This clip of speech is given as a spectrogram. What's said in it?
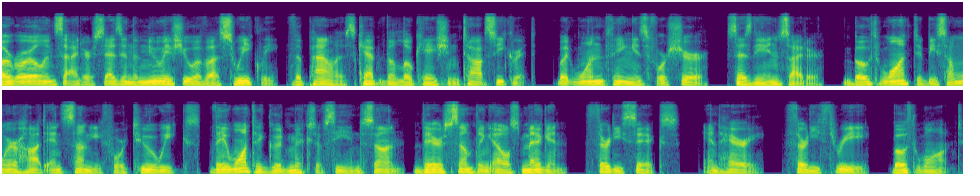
A royal insider says in the new issue of Us Weekly. The palace kept the location top secret, but one thing is for sure, says the insider, both want to be somewhere hot and sunny for two weeks. They want a good mix of sea and sun. There's something else Meghan, 36, and Harry, 33, both want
